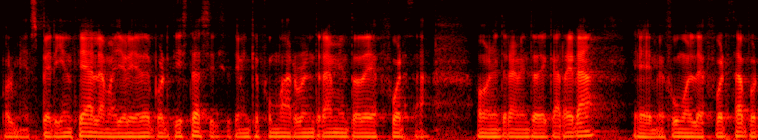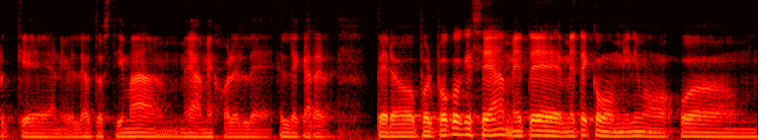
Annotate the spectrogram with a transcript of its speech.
por mi experiencia, la mayoría de deportistas, si se tienen que fumar un entrenamiento de fuerza o un entrenamiento de carrera, eh, me fumo el de fuerza porque a nivel de autoestima me da mejor el de, el de carrera. Pero por poco que sea, mete, mete como mínimo um,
